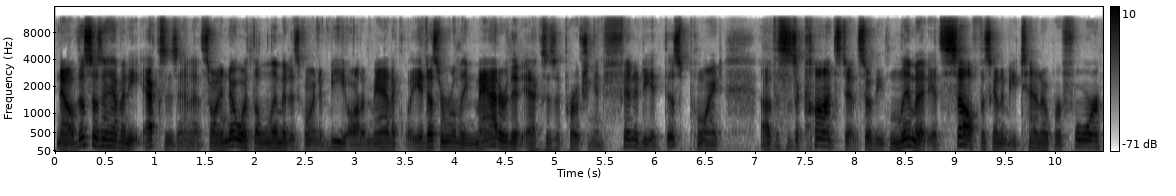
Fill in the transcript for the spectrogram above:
Now this doesn't have any x's in it, so I know what the limit is going to be automatically. It doesn't really matter that x is approaching infinity at this point. Uh, this is a constant, so the limit itself is going to be 10 over 4,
